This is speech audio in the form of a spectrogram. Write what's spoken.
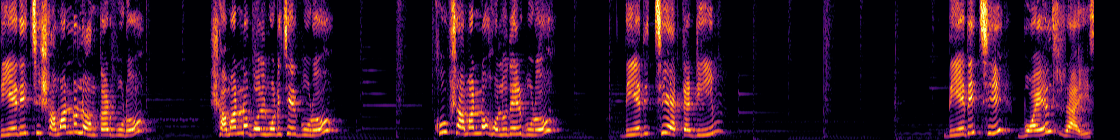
দিয়ে দিচ্ছি সামান্য লঙ্কার গুঁড়ো, সামান্য গোলমরিচের গুঁড়ো, খুব সামান্য হলুদের গুঁড়ো, দিয়ে দিচ্ছি একটা ডিম, দিয়ে দিচ্ছি বয়েলড রাইস।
